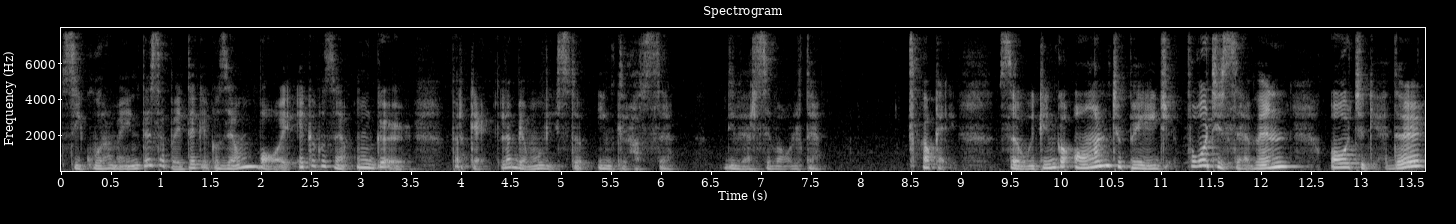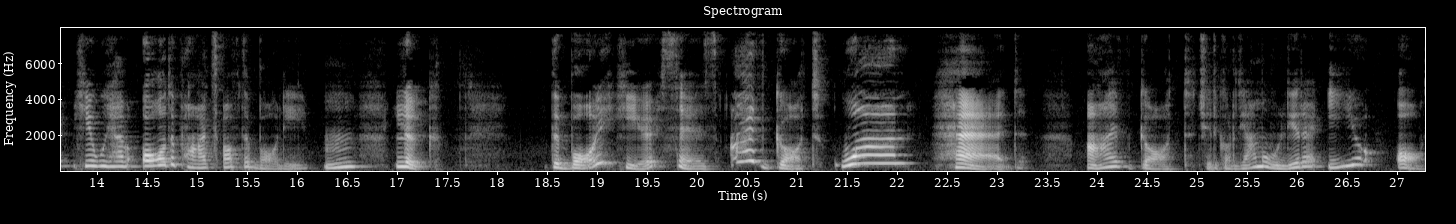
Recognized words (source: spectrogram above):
Sicuramente sapete che cos'è un boy e che cos'è un girl perché l'abbiamo visto in classe diverse volte. Okay, so we can go on to page 47 all together. Here we have all the parts of the body. Mm? Look, the boy here says, I've got one head. I've got, ci ricordiamo, vuol dire io ho.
